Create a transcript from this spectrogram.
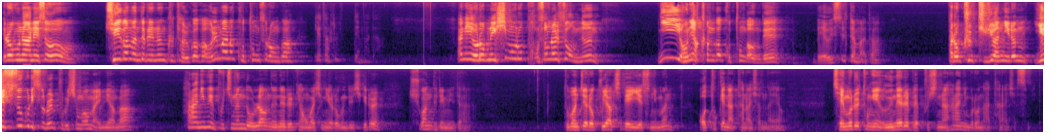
여러분 안에서 죄가 만들어내는 그 결과가 얼마나 고통스러운가 깨달을 때마다 아니 여러분의 힘으로 벗어날 수 없는 이 연약함과 고통 가운데 매여 있을 때마다 바로 그 귀한 이름 예수 그리스도를 부르심으로 말미암아 하나님이 부치는 놀라운 은혜를 경험하시는 여러분 되시기를 축원드립니다. 두 번째로 구약 시대의 예수님은 어떻게 나타나셨나요? 재물을 통해 은혜를 베푸시는 하나님으로 나타나셨습니다.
